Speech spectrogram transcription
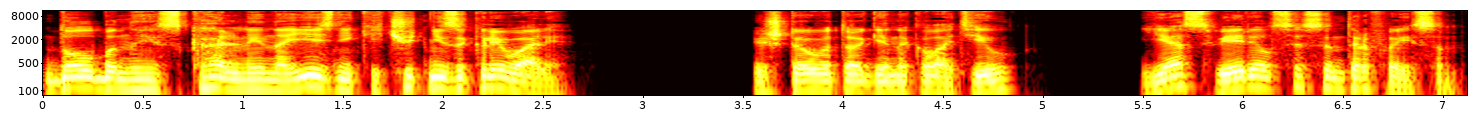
Долбанные скальные наездники чуть не заклевали. И что в итоге наколотил? Я сверился с интерфейсом.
